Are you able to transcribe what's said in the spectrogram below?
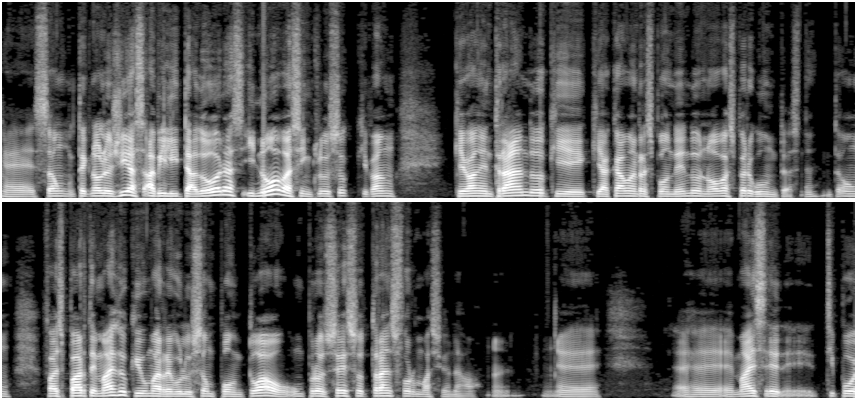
é, são tecnologias habilitadoras e novas incluso, que vão que vão entrando, que, que acabam respondendo novas perguntas. Né? Então, faz parte mais do que uma revolução pontual, um processo transformacional. Né? É, é, é mais é, tipo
